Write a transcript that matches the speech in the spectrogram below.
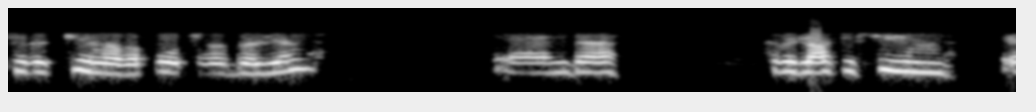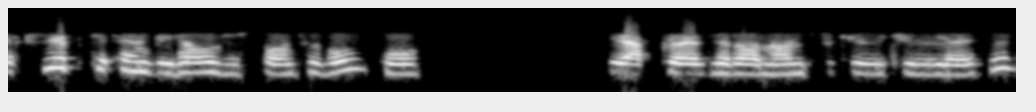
to the tune of a quarter of a billion. And uh, we'd like to see him accept and be held responsible for the upgrades that are non-security related.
